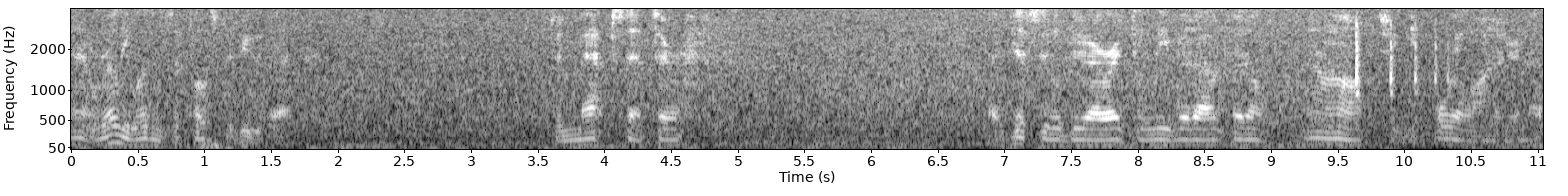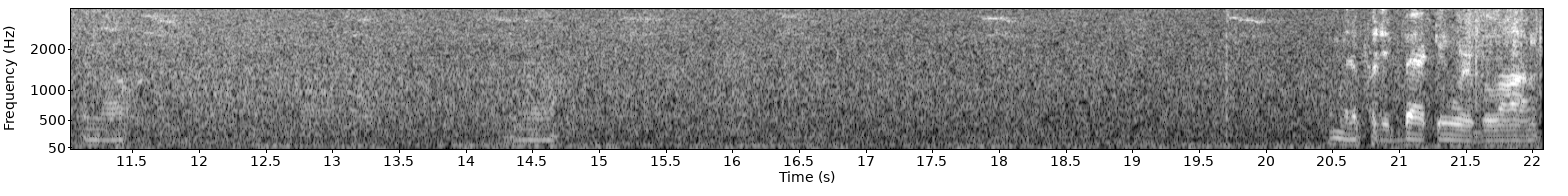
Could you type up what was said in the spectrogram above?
And it really wasn't supposed to do that. It's a map sensor. I guess it'll be alright to leave it out if I don't, I don't know if she get oil on it or nothing though. I'm gonna put it back in where it belongs.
